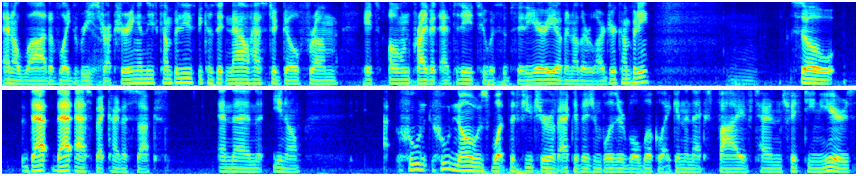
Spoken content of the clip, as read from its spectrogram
and a lot of like restructuring in these companies because it now has to go from its own private entity to a subsidiary of another larger company. Mm-hmm. So that that aspect kind of sucks. And then, you know, who who knows what the future of Activision Blizzard will look like in the next 5, 10, 15 years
